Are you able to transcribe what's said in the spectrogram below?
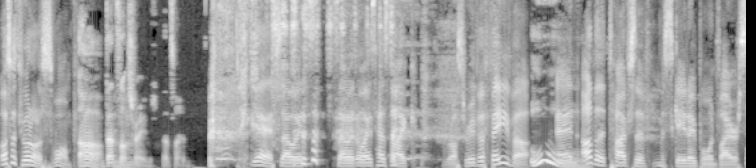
Also, it's built on a swamp. oh, That's not mm, strange. That's fine. Yeah, so it's so it always has like Ross River fever Ooh, and other types of mosquito-borne viruses.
